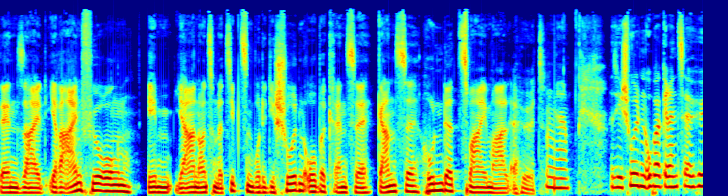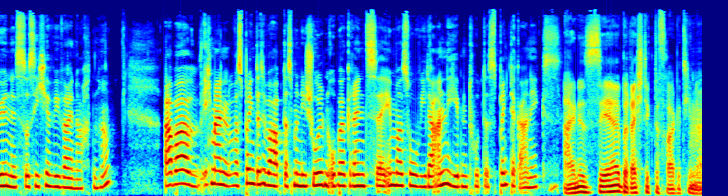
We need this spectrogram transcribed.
Denn seit ihrer Einführung im Jahr 1917 wurde die Schuldenobergrenze ganze 102 Mal erhöht. Ja, also die Schuldenobergrenze erhöhen ist so sicher wie Weihnachten. Hm? Aber ich meine, was bringt das überhaupt, dass man die Schuldenobergrenze immer so wieder anheben tut? Das bringt ja gar nichts. Eine sehr berechtigte Frage, Tina.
